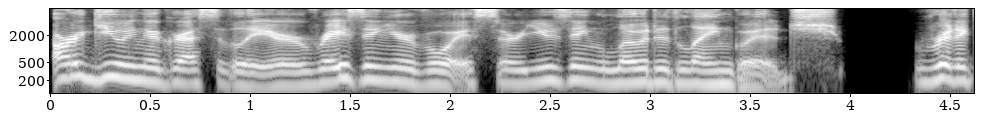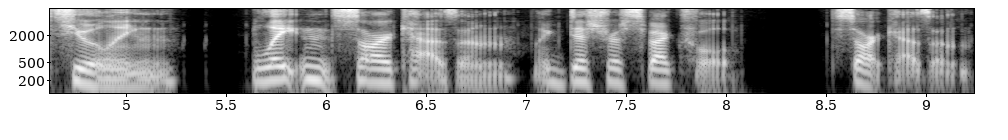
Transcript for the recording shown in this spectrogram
arguing aggressively or raising your voice or using loaded language, ridiculing, blatant sarcasm, like disrespectful sarcasm,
